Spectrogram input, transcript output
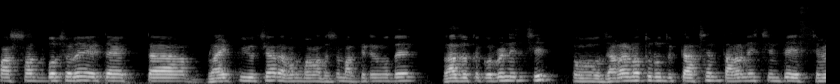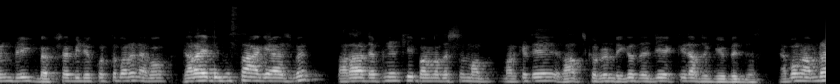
পাঁচ সাত বছরে এটা একটা ব্রাইট ফিউচার এবং বাংলাদেশের মার্কেটের মধ্যে রাজত্ব করবে নিশ্চিত। তো যারা নতুন উদ্যোক্তা আছেন, তারা নিশ্চিন্তে সিমেন্ট ব্রিক ব্যবসায় বিনিয়োগ করতে পারেন এবং যারা এই বিজনেসটা আগে আসবেন, তারা ডেফিনেটলি বাংলাদেশের মার্কেটে রাজ করবেন বিকজ এটি একটি রাজকীয় বিজনেস এবং আমরা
